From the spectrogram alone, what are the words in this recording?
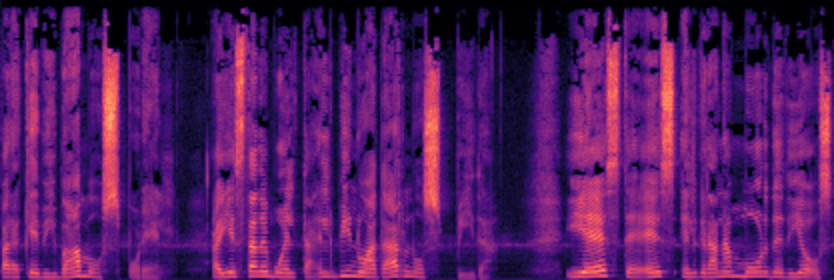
para que vivamos por Él. Ahí está de vuelta, Él vino a darnos vida. Y este es el gran amor de Dios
